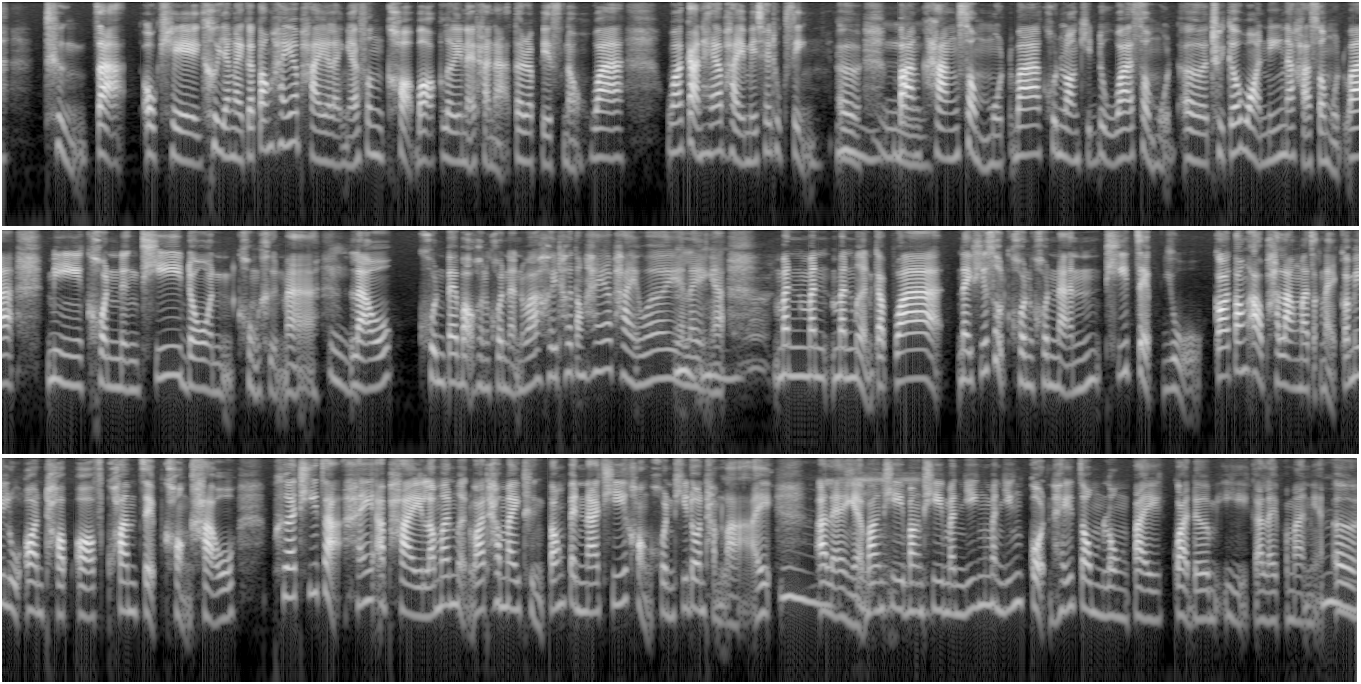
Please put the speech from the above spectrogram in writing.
ถึงจะโอเค คือยังไงก็ต้องให้อภัยอะไรเงี้ยเฟิงขอบอกเลยในฐานะเทอราปิสเนาะว่า ว่าการให้อภัยไม่ใช่ทุกสิ่ง เอออมบางครั้งสมมุติว่าคุณลองคิดดูว่าสมมติเออ trigger warning นะคะ สมมติว่ามีคนหนึ่งที่โดนข่มขืนมาอืมแล้วคุณไปบอกคนคนนั้นว่าเฮ้ยเธอต้องให้อภัยเว้ยอะไรอย่างเงี้ยมันมันมันเหมือนกับว่าในที่สุดคนคนนั้นที่เจ็บอยู่ ก็ต้องเอาพลังมาจากไหนก็ไม่รู้ on top of ความเจ็บของเขาเพื่อที่จะให้อภัยแล้วมันเหมือนว่าทำไมถึงต้องเป็นหน้าที่ของคนที่โดนทำร้าย อะไรอย่างเงี้ยบางทีบางทีมันยิ่งมันยิ่งกดให้จมลงไปกว่าเดิมอีกอะไรประมาณเนี้ยเออ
